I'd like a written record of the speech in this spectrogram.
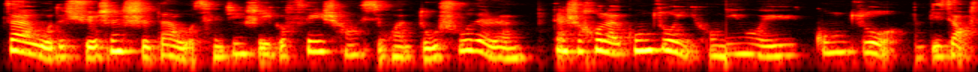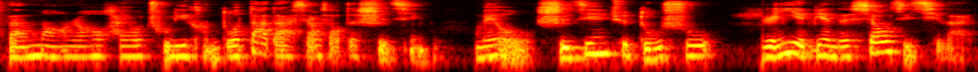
在我的学生时代，我曾经是一个非常喜欢读书的人。但是后来工作以后，因为工作比较繁忙，然后还要处理很多大大小小的事情，没有时间去读书，人也变得消极起来。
